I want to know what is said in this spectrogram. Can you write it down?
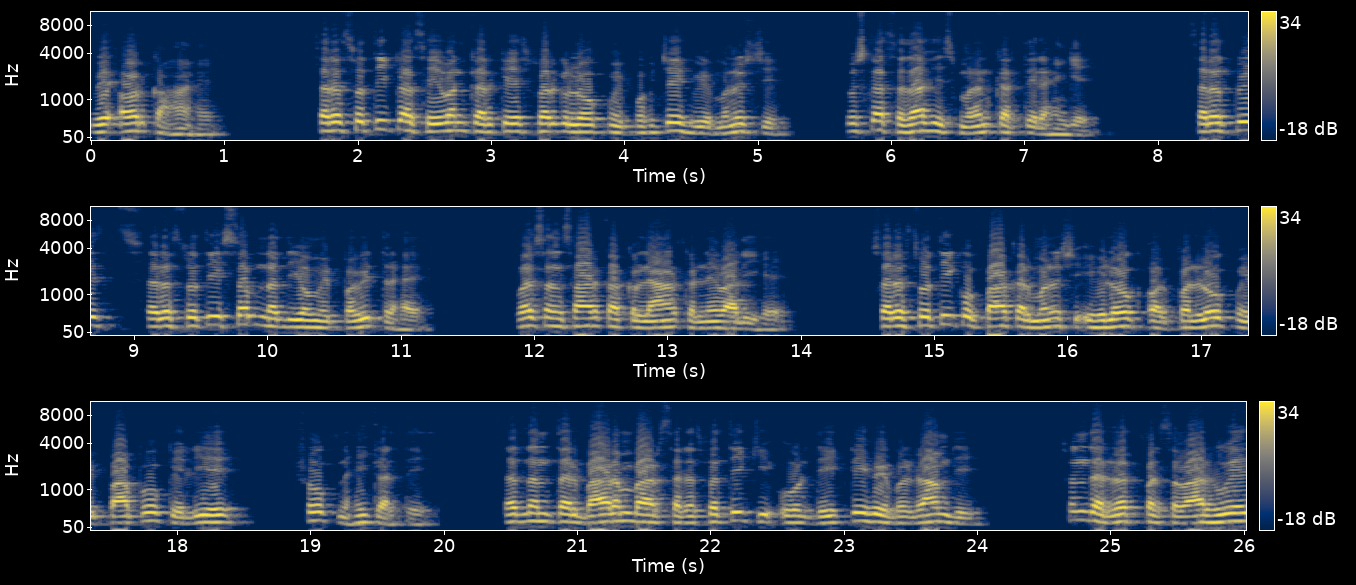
वे और कहाँ है? सरस्वती का सेवन करके स्वर्ग लोक में पहुँचे हुए मनुष्य उसका सदा ही स्मरण करते रहेंगे। सरस्वती सब नदियों में पवित्र है। वह संसार का कल्याण करने वाली है। सरस्वती को पाकर मनुष्य इहलोक और परलोक में पापों के लिए शोक नहीं करते। तदनंतर बारंबार सरस्वती की ओर देखते हुए बलराम जी सुंदर रथ पर सवार हुए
